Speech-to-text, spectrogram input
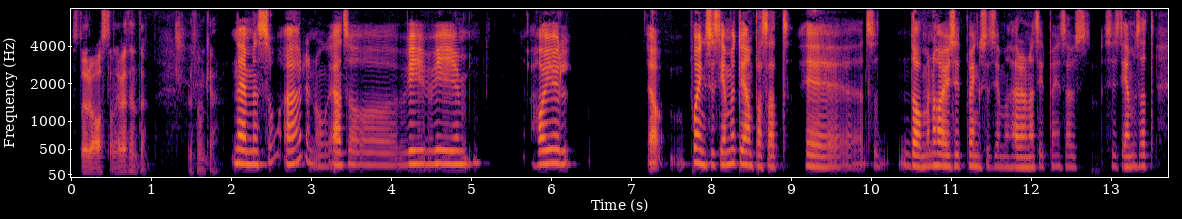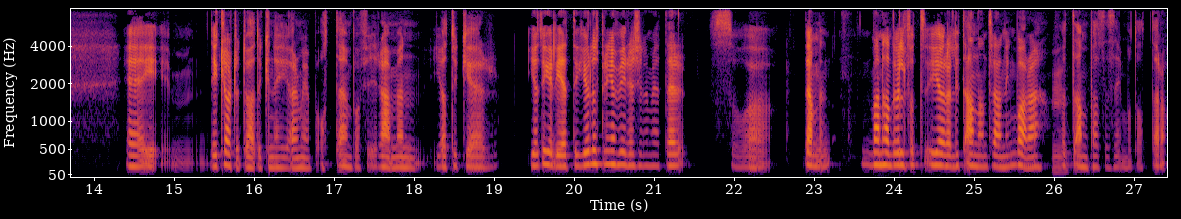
större avstånd. Jag vet inte hur det funkar. Nej men så är det nog. Alltså, vi, vi har ju ja, poängsystemet är anpassat. Eh, alltså, damerna har ju sitt poängsystem och herrarna sitt poängsystem. Så att, eh, det är klart att du hade kunnat göra mer på åtta än på fyra. Men jag tycker, jag tycker det är jättekul att springa fyra kilometer. Så ja, men, man hade väl fått göra lite annan träning bara. Mm. För att anpassa sig mot åtta då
